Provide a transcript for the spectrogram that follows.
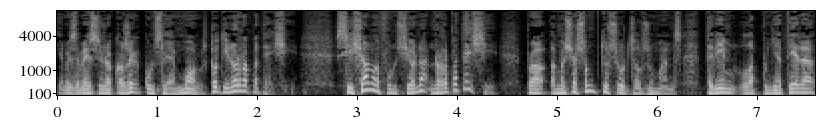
I a més a més és una cosa que aconsellem molt. Escolti, no repeteixi. Si això no funciona, no repeteixi. Però amb això som tossuts, els humans. Tenim la punyetera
